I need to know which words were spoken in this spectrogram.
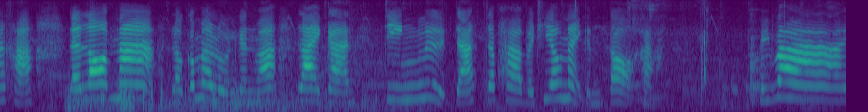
นะคะ และรอบหน้าเราก็มาลุ้นกันว่า รายการจริงหรือจ๊ะจะพาไปเที่ยวไหนกันต่อค่ะ บ๊ายบาย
